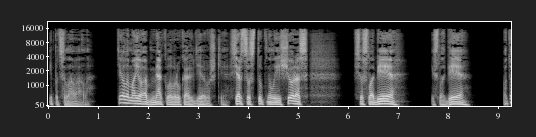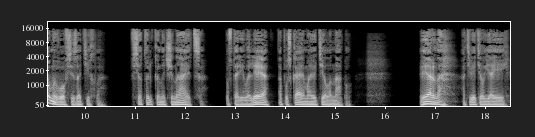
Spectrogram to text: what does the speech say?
и поцеловала. Тело мое обмякло в руках девушки. Сердце стукнуло еще раз, все слабее и слабее, потом и вовсе затихло. «Все только начинается», — повторила Лея, опуская мое тело на пол. «Верно», — ответил я ей,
